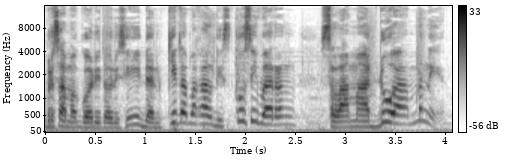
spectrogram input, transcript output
Bersama gue Dito di sini Dan kita bakal diskusi bareng selama 2 menit.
